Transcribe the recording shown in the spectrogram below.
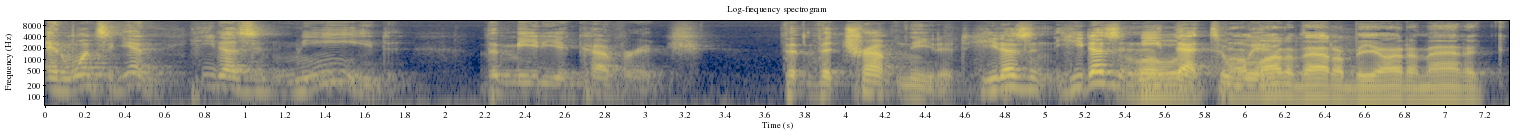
And, once again, he doesn't need the media coverage that, that Trump needed. He doesn't. He doesn't need that to a win. A lot of that'll be automatic.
